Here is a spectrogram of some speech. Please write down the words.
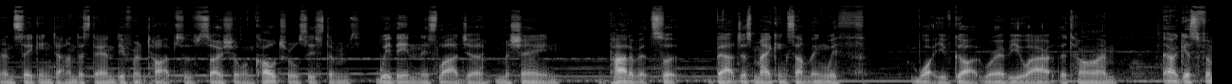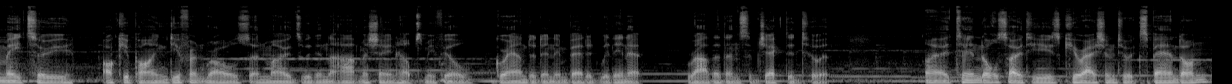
and seeking to understand different types of social and cultural systems within this larger machine. Part of it's about just making something with what you've got wherever you are at the time. I guess for me, too, occupying different roles and modes within the art machine helps me feel grounded and embedded within it rather than subjected to it. I tend also to use curation to expand on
